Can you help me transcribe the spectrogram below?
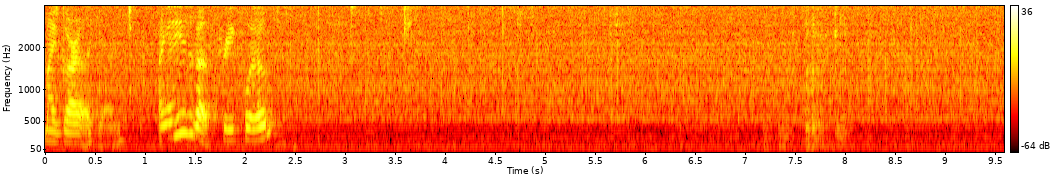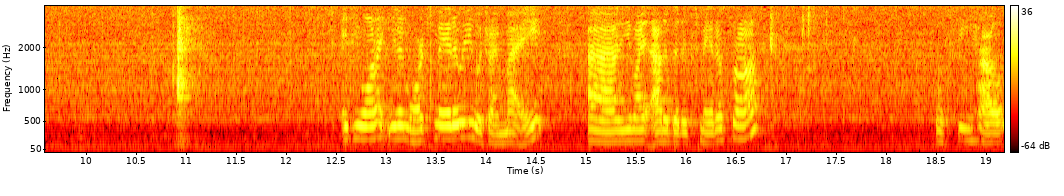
my garlic in. I'm going to use about three cloves. If you want it even more tomatoey, which I might, uh, you might add a bit of tomato sauce. We'll see how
